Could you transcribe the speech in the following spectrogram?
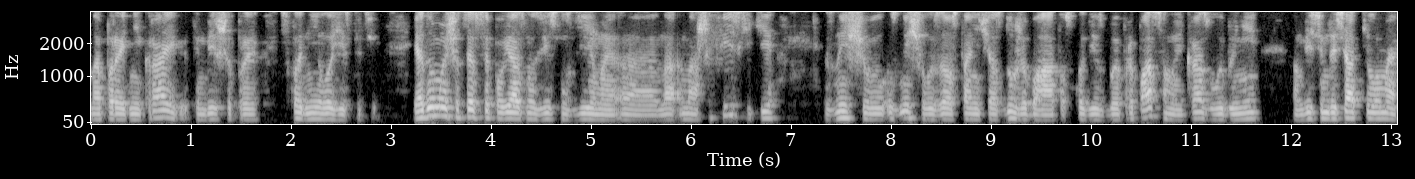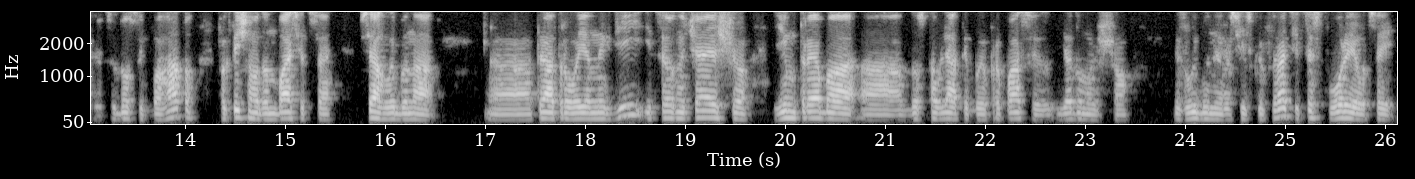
на передній край, тим більше при складній логістиці. Я думаю, що це все пов'язано, звісно, з діями е, на, наших військ, які знищили, знищили за останній час дуже багато складів з боєприпасами, якраз в глибині там 80 кілометрів. Це досить багато. Фактично на Донбасі це вся глибина театру воєнних дій, і це означає, що їм треба е, доставляти боєприпаси. Я думаю, що з глибини Російської Федерації це створює оцей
